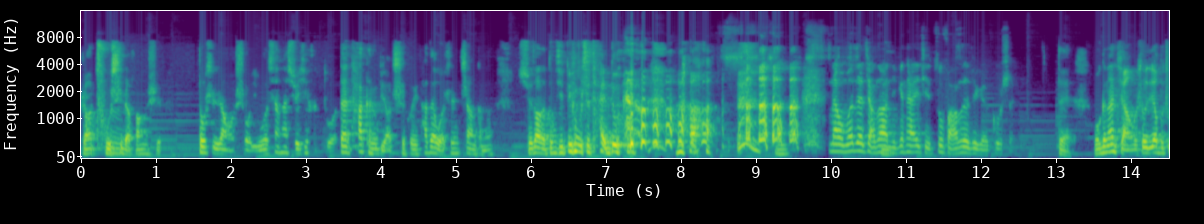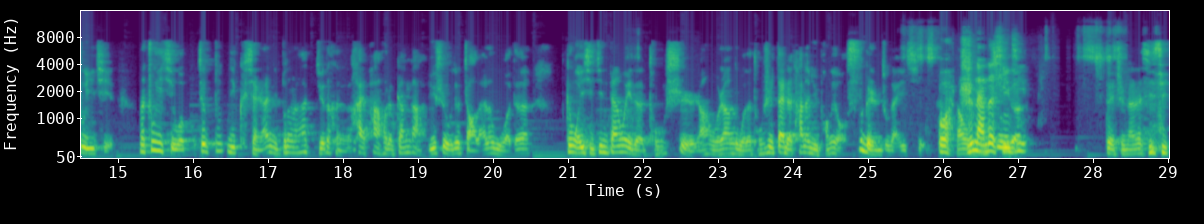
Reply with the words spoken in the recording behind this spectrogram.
然后处事的方式都是让我受益。我向他学习很多，但他可能比较吃亏，他在我身上可能学到的东西并不是太多。那我们再讲到你跟他一起租房子这个故事。对我跟他讲，我说要不住一起。那住一起，我就不，你显然你不能让他觉得很害怕或者尴尬。于是我就找来了我的跟我一起进单位的同事，然后我让我的同事带着他的女朋友，四个人住在一起。哇，直男的心机。对，直男的心机。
